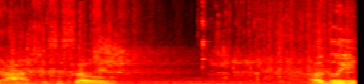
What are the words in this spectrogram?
Gosh, this is so ugly.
